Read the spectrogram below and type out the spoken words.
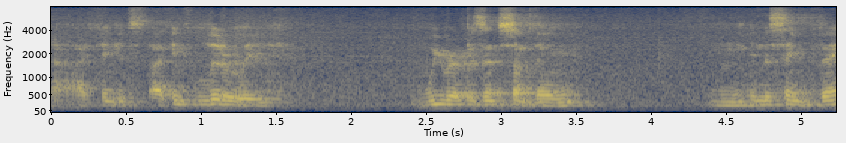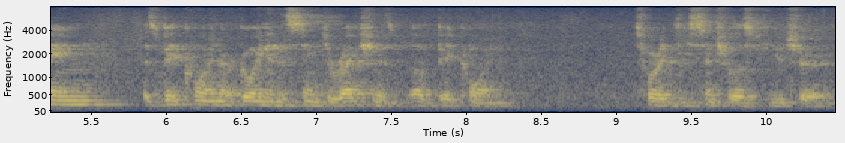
I think it's, I think literally we represent something mm, in the same vein as Bitcoin or going in the same direction as, of Bitcoin toward a decentralized future.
